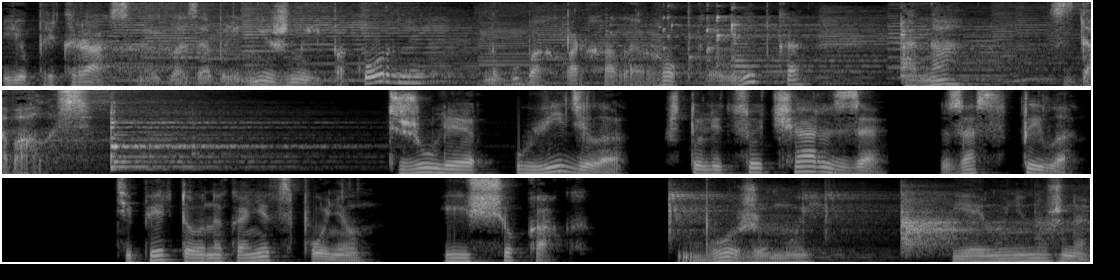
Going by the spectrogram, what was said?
Ее прекрасные глаза были нежны и покорны, на губах порхала робкая улыбка, она сдавалась. Джулия увидела, что лицо Чарльза застыло. Теперь-то он наконец понял. И еще как. Боже мой, я ему не нужна.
